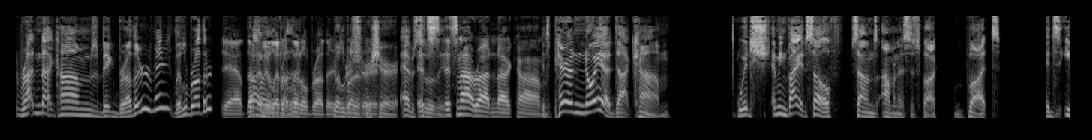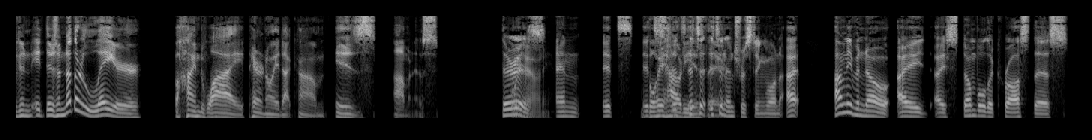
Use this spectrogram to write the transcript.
Rotten.com's Big Brother, maybe Little Brother, Yeah, definitely Little little Brother. little brother. Little for Brother sure. for sure, absolutely. It's it's not Rotten.com. It's paranoia.com, which, I mean, by itself sounds ominous as fuck, but it's even, it, there's another layer behind why paranoia.com is ominous. There Boy, is, howdy. and it's, it's Boy, howdy it's, it's, is a, it's an interesting one. I I don't even know. I I stumbled across this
